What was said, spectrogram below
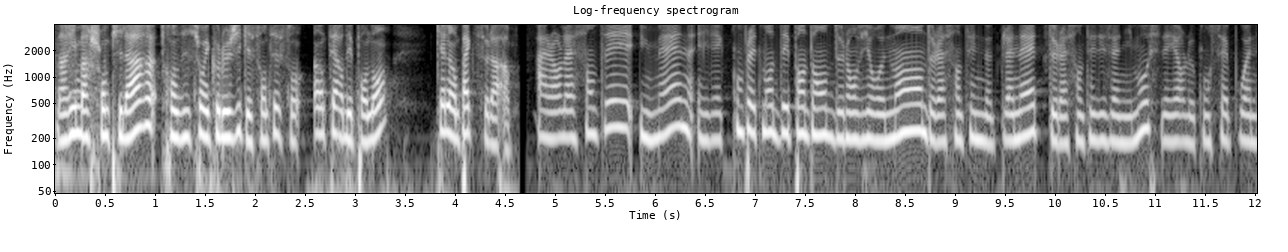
Marie Marchand-Pilar, transition écologique et santé sont interdépendants. Quel impact cela a alors la santé humaine, elle est complètement dépendante de l'environnement, de la santé de notre planète, de la santé des animaux. C'est d'ailleurs le concept One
